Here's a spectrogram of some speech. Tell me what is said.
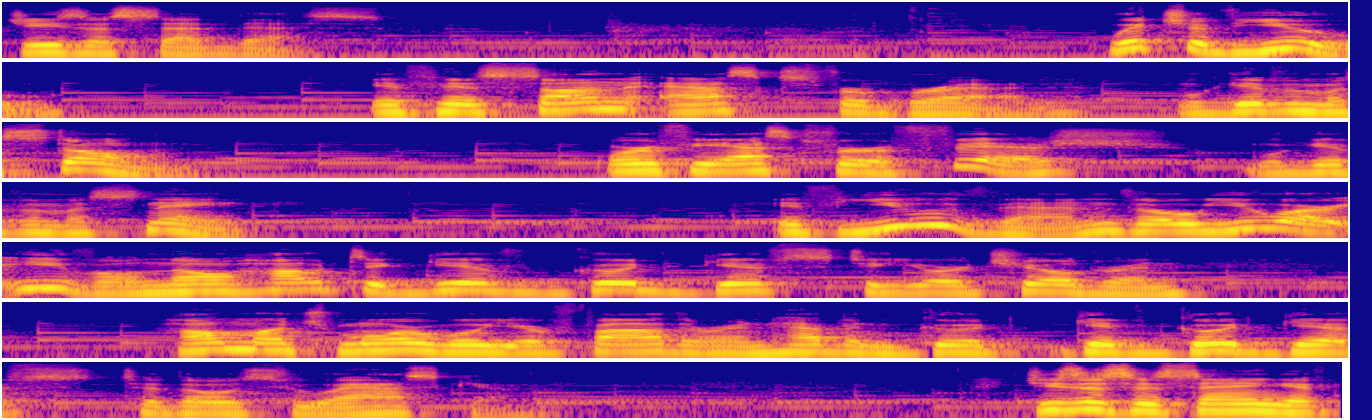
Jesus said this Which of you, if his son asks for bread, will give him a stone? Or if he asks for a fish, we'll give him a snake. If you then, though you are evil, know how to give good gifts to your children, how much more will your Father in heaven good, give good gifts to those who ask him? Jesus is saying if,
